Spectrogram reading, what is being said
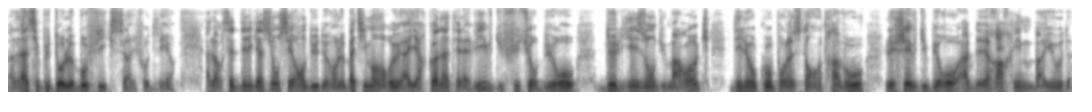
Ah, là, c'est plutôt le beau fixe, hein, il faut dire. Alors, cette délégation s'est rendue devant le bâtiment rue Ayarkon à Tel Aviv, du futur bureau de liaison du Maroc, des locaux pour l'instant en travaux. Le chef du bureau, Abdelrahim Bayoud,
